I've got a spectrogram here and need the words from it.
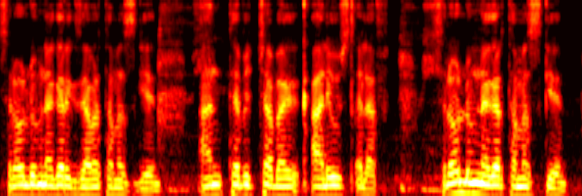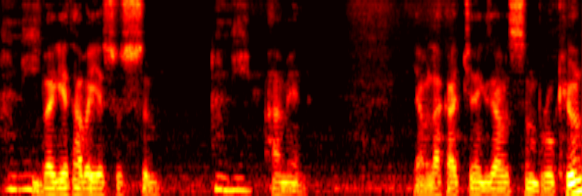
ስለ ሁሉም ነገር እግዚአብሔር ተመስገን። አንተ ብቻ በቃሌ ውስጥ እለፍ። ስለ ሁሉም ነገር ተመስገን። በጌታ በኢየሱስ ስም አሜን። የአምላካችን የእግዚአብሔር ስም ብሩክ ይሁን።.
